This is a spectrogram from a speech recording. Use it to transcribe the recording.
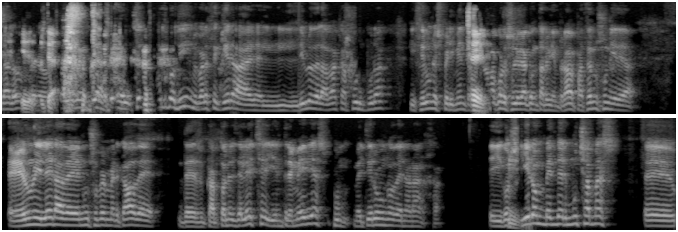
Claro, Y pero repente, ¿sabes lo que decías? el me parece que era el libro de la vaca púrpura, hicieron un experimento, sí, no me acuerdo si lo voy a contar bien, pero para hacernos una idea. Era una hilera de, en un supermercado de, de cartones de leche y entre medias, pum, metieron uno de naranja. Y mm, consiguieron vender muchas más eh,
